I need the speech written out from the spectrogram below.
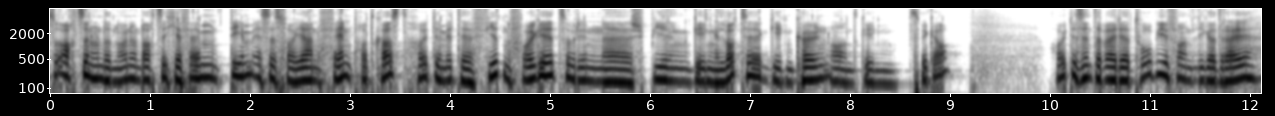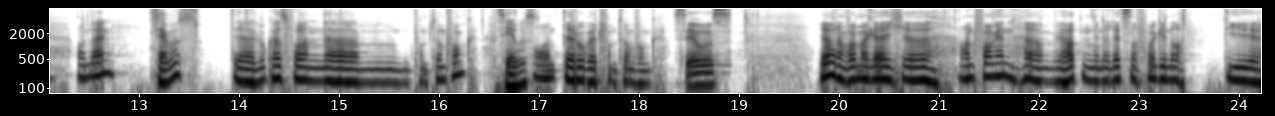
zu 1889 FM, dem SSV Jahren Fan Podcast. Heute mit der vierten Folge zu den äh, Spielen gegen Lotte, gegen Köln und gegen Zwickau. Heute sind dabei der Tobi von Liga 3 Online. Servus. Der Lukas von, ähm, vom Turmfunk. Servus. Und der Robert vom Turmfunk. Servus. Ja, dann wollen wir gleich äh, anfangen. Ähm, wir hatten in der letzten Folge noch die äh,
